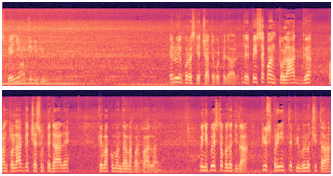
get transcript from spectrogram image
Spegni. Anche di più. E lui è ancora schiacciato col pedale. Cioè, pensa quanto lag, quanto lag c'è sul pedale che va a comandare la farfalla. Quindi questo cosa ti dà? Più sprint, più velocità,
